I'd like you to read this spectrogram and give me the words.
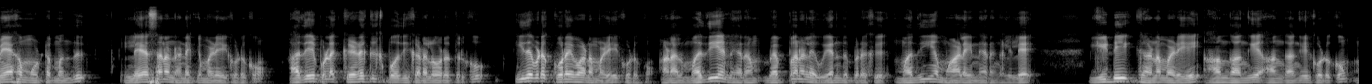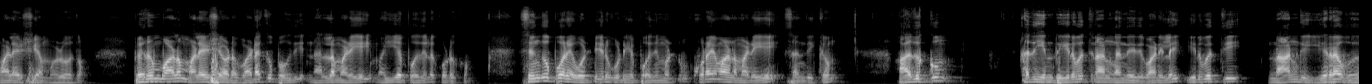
மேகமூட்டம் வந்து லேசான நனைக்கும் மழையை கொடுக்கும். அதே போல் கிழக்கு பகுதி கடலோரத்திற்கும் இதை விட குறைவான மழையை கொடுக்கும். ஆனால் மதிய நேரம் வெப்பநிலை உயர்ந்த பிறகு மதிய மாலை நேரங்களிலே இடி கனமழையை ஆங்காங்கே ஆங்காங்கே கொடுக்கும் மலேசியா முழுவதும். பெரும்பாலும் மலேசியாவோட வடக்கு பகுதி நல்ல மழையை மையப்பகுதியில் கொடுக்கும். சிங்கப்பூரை ஒட்டியிருக்கக்கூடிய பகுதி மட்டும் குறைவான மழையை சந்திக்கும். அதுக்கும் அது இன்று இருபத்தி நான்காம் தேதி வானிலை இருபத்தி நான்கு இரவு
